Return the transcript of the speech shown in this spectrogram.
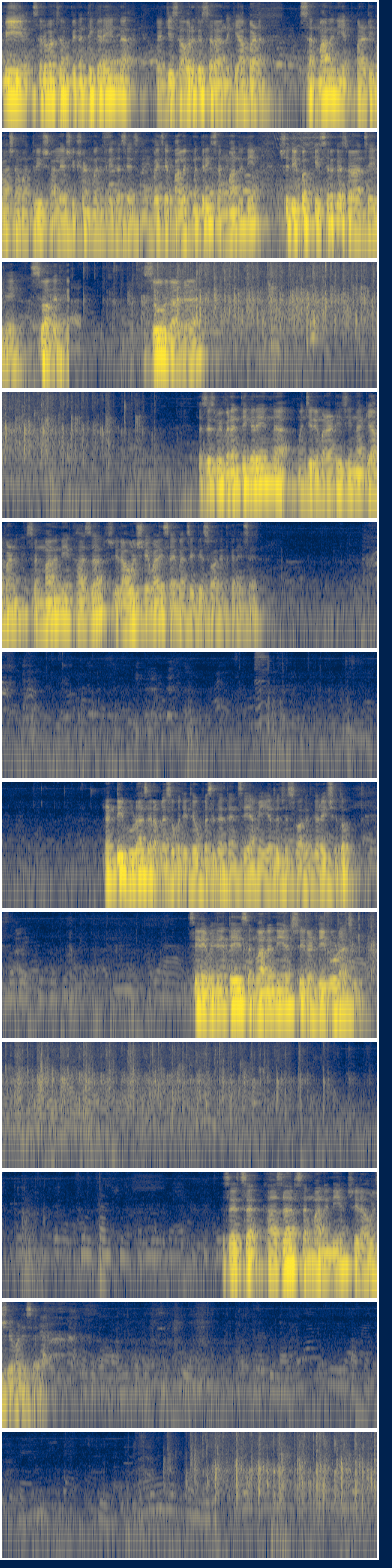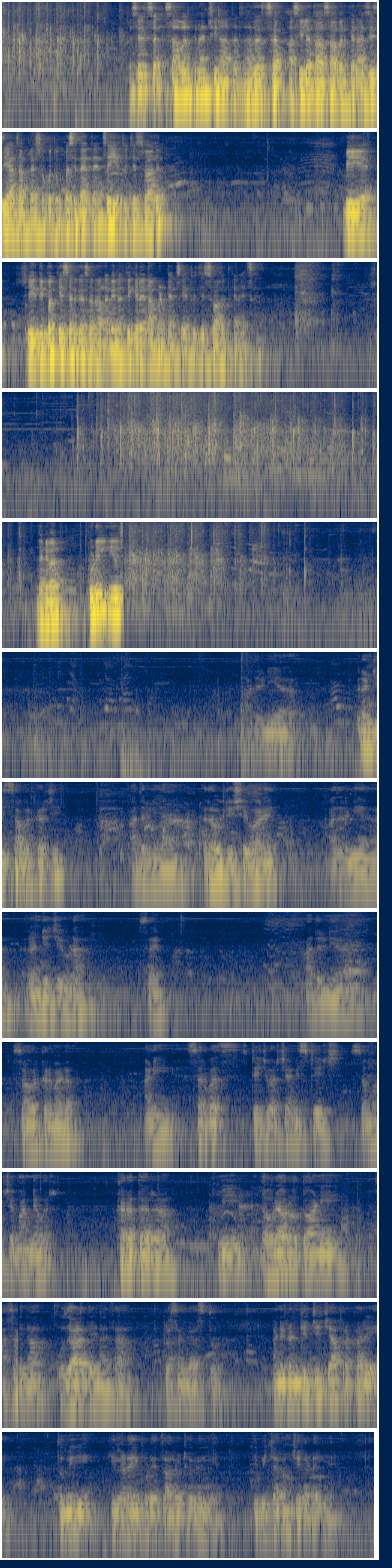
मी सर्वप्रथम विनंती करेन रणजित सावरकर सरांना की आपण सन्माननीय मराठी भाषा मंत्री शालेय शिक्षण मंत्री तसेच मुंबईचे पालकमंत्री सन्माननीय श्री दीपक केसरकर सरांचे इथे स्वागत करा. जोरदार तसेच मी विनंती करेन मंजिरी मराठीजींना की आपण सन्माननीय खासदार श्री राहुल शेवाळे साहेबांचे इथे स्वागत करायचं आहे रणदीप हुडा सर आपल्यासोबत इथे उपस्थित आहेत त्यांचे आम्ही यथोचित स्वागत करू इच्छितो. सिने अभिनेते सन्माननीय श्री रणदीप हुडाजी तसेच खासदार सन्माननीय श्री राहुल शेवाळे साहेब. तसेच सावरकरांची नात अर्थातच असिलता सावरकर आजीजी आज आपल्यासोबत उपस्थित आहेत. त्यांचंही येतुचे स्वागत. मी श्री दीपक केसरकर सरांना विनंती करेन आपण त्यांचं येतुचे स्वागत करायचं धन्यवाद. पुढील नियोजन आदरणीय रणजित सावरकरजी आदरणीय राहुलजी शेवाळे आदरणीय रणजित जिवडा साहेब आदरणीय सावरकर मॅडम आणि सर्वच स्टेजवरचे आणि स्टेज समोरचे मान्यवर. खरं तर मी दौऱ्यावर होतो आणि असा ना उजाळा देण्याचा प्रसंग असतो. आणि रणजितजी ज्या प्रकारे तुम्ही ही लढाई पुढे चालू ठेवलेली आहे ती विचारांची लढाई आहे.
